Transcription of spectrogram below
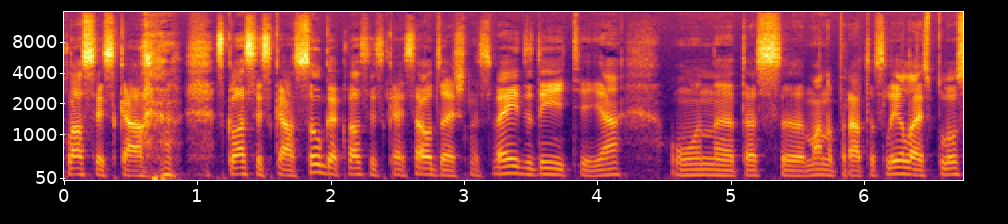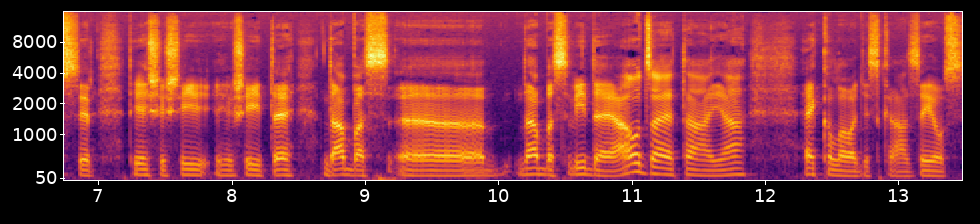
klasiskā, klasiskā suga, klasiskais audzēšanas veids, dīķi. Jā. Un tas, manuprāt, tas lielais pluss ir tieši šī, šī dabas, dabas vidē audzētā, ekoloģiskā zivs.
